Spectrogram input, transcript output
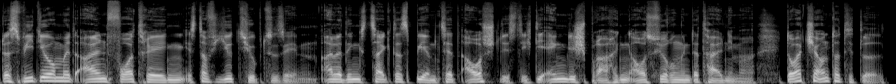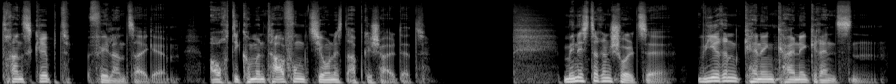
Das Video mit allen Vorträgen ist auf YouTube zu sehen. Allerdings zeigt das BMZ ausschließlich die englischsprachigen Ausführungen der Teilnehmer. Deutsche Untertitel, Transkript, Fehlanzeige. Auch die Kommentarfunktion ist abgeschaltet. Ministerin Schulze. Viren kennen keine Grenzen.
